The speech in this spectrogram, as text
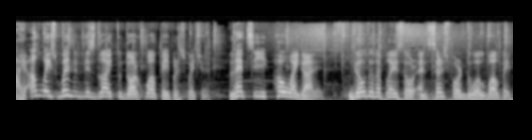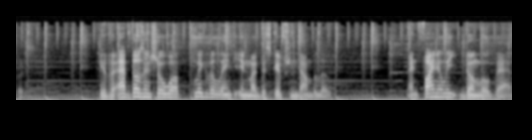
I always wanted this light to dark wallpaper switcher. Let's see how I got it. Go to the Play Store and search for dual wallpapers. If the app doesn't show up, click the link in my description down below. And finally, download the app.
